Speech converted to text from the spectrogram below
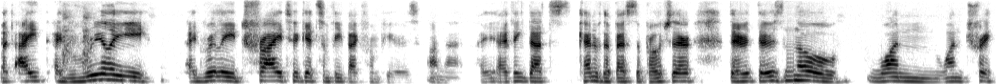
but I I really I'd really try to get some feedback from peers on that. I, I think that's kind of the best approach there. There, there's no one one trick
